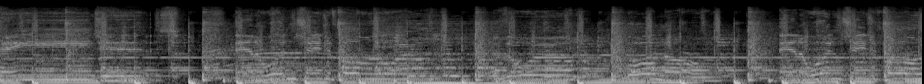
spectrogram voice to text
And I wouldn't change it for the world, oh. And I wouldn't change it for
